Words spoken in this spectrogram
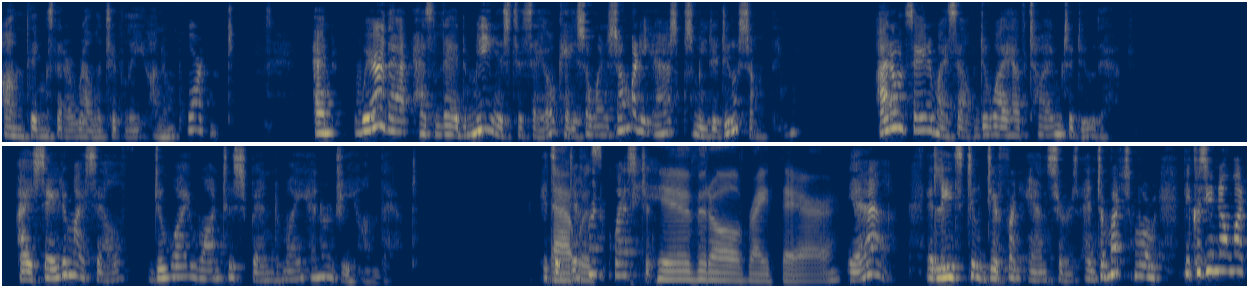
on things that are relatively unimportant. And where that has led me is to say, okay, so when somebody asks me to do something, I don't say to myself, do I have time to do that? I say to myself, do I want to spend my energy on that? It's that a different question. Pivotal right there. Yeah. It leads to different answers and to much more because you know what?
